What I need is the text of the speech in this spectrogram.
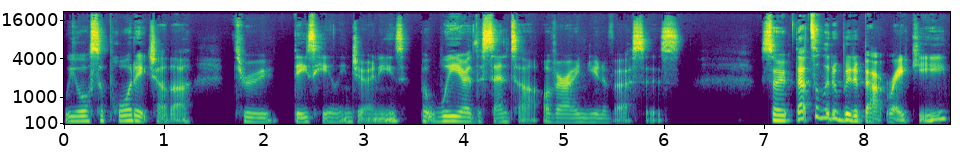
We all support each other through these healing journeys, but we are the center of our own universes. So that's a little bit about Reiki.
